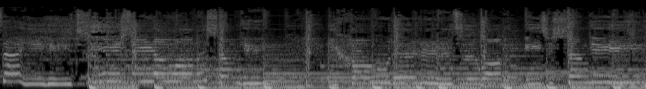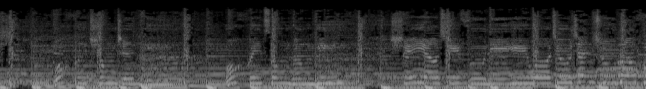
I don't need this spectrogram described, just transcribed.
在一起，谁让我们相遇？以后的日子，我们一起相依。我会宠着你，我会纵容你。谁要欺负你，我就站出保护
